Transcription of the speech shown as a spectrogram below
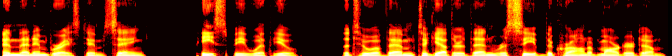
and then embraced him, saying, Peace be with you. The two of them together then received the crown of martyrdom.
